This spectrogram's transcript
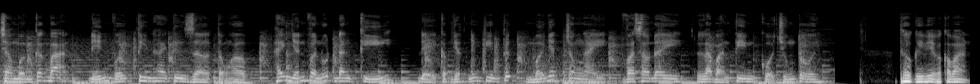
Chào mừng các bạn đến với tin 24 giờ tổng hợp. Hãy nhấn vào nút đăng ký để cập nhật những tin tức mới nhất trong ngày và sau đây là bản tin của chúng tôi. Thưa quý vị và các bạn,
